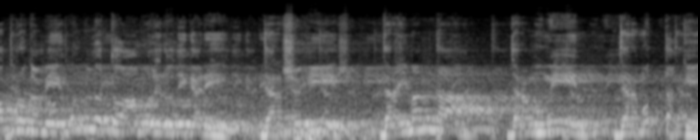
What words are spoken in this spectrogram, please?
অগ্রগামী, উন্নত আমলের অধিকারী। যারা শহীদ, যারা ইমানদার, যারা মুমিন, যারা মুত্তাকি।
